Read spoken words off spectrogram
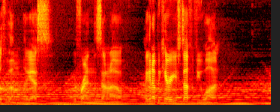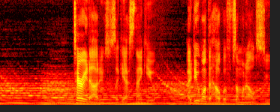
Both of them, I guess. Your friends, I don't know. I can help you carry your stuff if you want. Terry. He was just like, yes, thank you. I do want the help of someone else who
